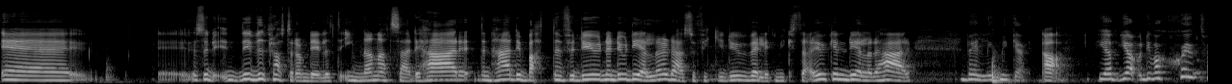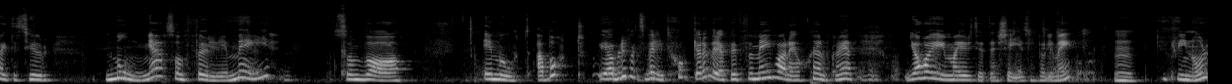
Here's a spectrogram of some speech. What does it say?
Eh, eh, alltså det, det, vi pratade om det lite innan, att så här, det här, den här debatten, för du, när du delade det här så fick ju du väldigt mycket så här, hur kan du dela det här? Väldigt mycket. Ja, Jag, jag, det var sjukt faktiskt hur många som följer mig som var emot abort. Och jag blev faktiskt väldigt chockad över det, för för mig var det en självklarhet. Jag har ju majoriteten tjejer som följer mig. Kvinnor.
